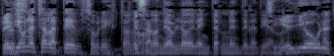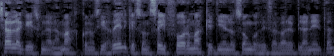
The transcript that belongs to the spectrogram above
Pero él dio una charla TED sobre esto, ¿no? Exacto. Donde habló de la Internet de la Tierra. Sí, él dio una charla que es una de las más conocidas de él, que son seis formas que tienen los hongos de salvar el planeta,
